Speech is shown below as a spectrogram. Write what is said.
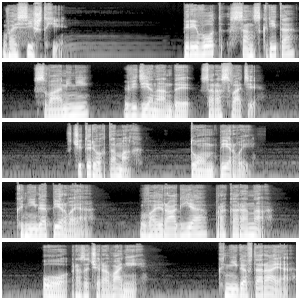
Васиштхи. Перевод с санскрита Свамини Видьянанды Сарасвати. В четырех томах. Том первый. Книга первая. Вайрагья Пракарана. О разочаровании. Книга вторая.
